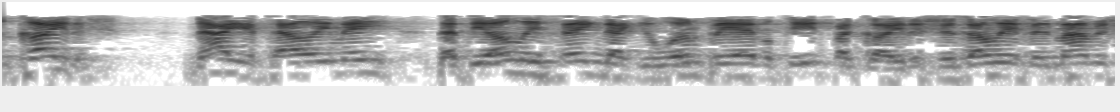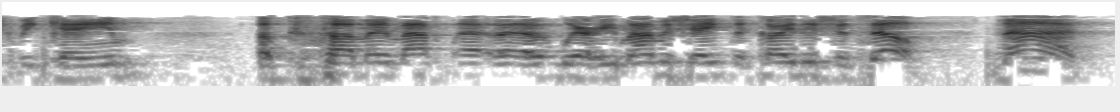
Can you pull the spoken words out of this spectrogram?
lekaidish. Now you're telling me that the only thing that you wouldn't be able to eat by kaidish is only if his mamish became a ktamei uh, uh, where he mamish ate the kaidish itself, not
